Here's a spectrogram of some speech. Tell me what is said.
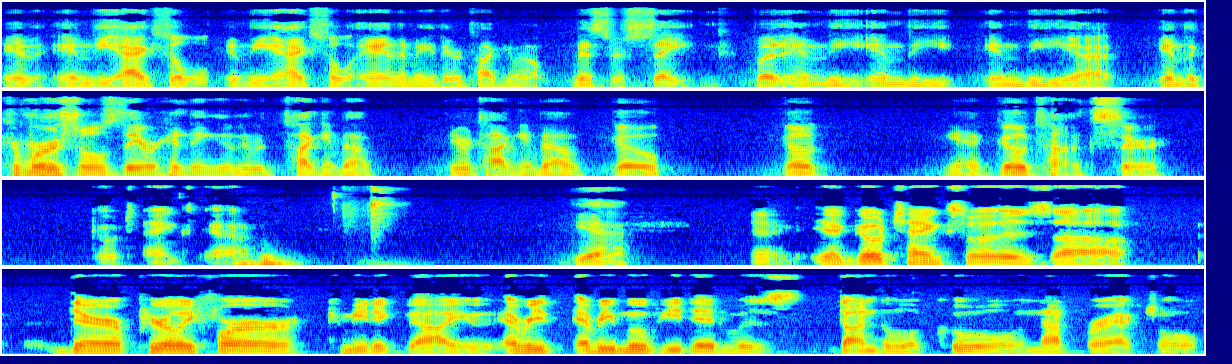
In in the actual in the actual anime, they were talking about Mister Satan, but in the in the in the uh, in the commercials, they were hinting they were talking about they were talking about Go, Go, yeah, Go Tonks or Go Tanks, yeah. yeah, Yeah, yeah Go Tanks was uh there purely for comedic value. Every every move he did was done to look cool and not for actual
